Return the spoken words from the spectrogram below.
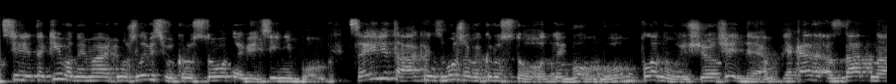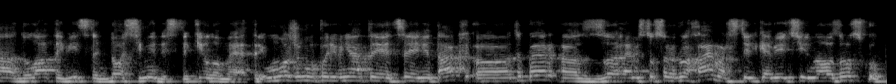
Ці літаки вони мають можливість використовувати авіаційні бомби. Цей літак він зможе використовувати бомбу плануючу JDM, яка здатна долати відстань до 70 кілометрів. Можемо порівняти цей літак е, тепер е, з М142 Хаймерс, тільки авіаційного зразку.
